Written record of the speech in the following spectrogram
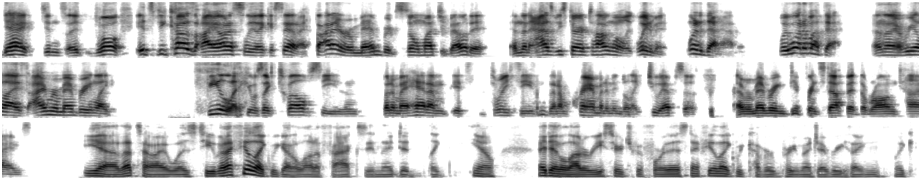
yeah, I didn't. I, well, it's because I honestly, like I said, I thought I remembered so much about it, and then as we started talking, I'm like, wait a minute, when did that happen? Wait, what about that? And then I realized I'm remembering like feel like it was like 12 seasons, but in my head, I'm it's three seasons, and I'm cramming them into like two episodes. I'm remembering different stuff at the wrong times. Yeah, that's how I was too. But I feel like we got a lot of facts in. I did like you know, I did a lot of research before this, and I feel like we covered pretty much everything. Like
